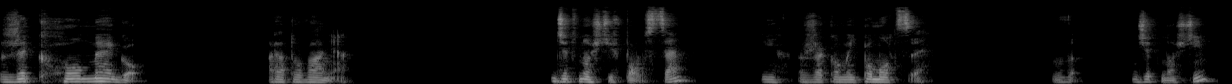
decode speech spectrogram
rzekomego ratowania dzietności w Polsce i rzekomej pomocy w dzietności,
